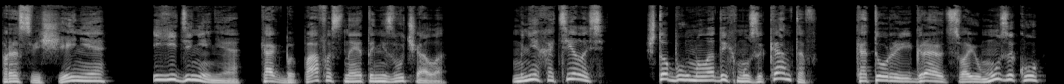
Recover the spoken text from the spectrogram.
просвещения и единения, как бы пафосно это ни звучало. Мне хотелось, чтобы у молодых музыкантов, которые играют свою музыку,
